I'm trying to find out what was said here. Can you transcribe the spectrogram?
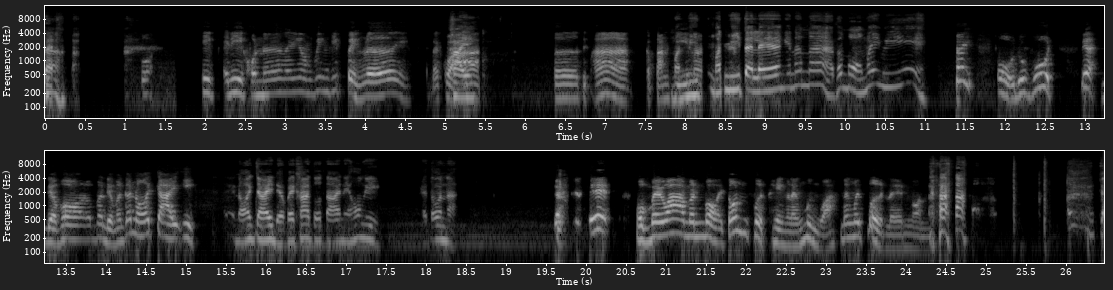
แต่ อีกไอ้นี่คนนึงไอ้นี่มันวิ่งที่เป่งเลยแบ็คขวาใคร เออสิบห้ากับตันมันทีมมีอะมันมีแต่แรงไอ้นั่นน่ะ สมองไม่มี โอ้ดูพูด เนี่ย เดี๋ยวพอมันเดี๋ยวมันก็น้อยใจอีกน้อยใจเดี๋ยวไปฆ่าตัวตายในห้องอีกไอ้ต้นน่ะ นี่ผมไปว่ามันบอกไอ้ต้นเปิดเพลงอะไรของมึงวะแม่งไม่เปิดเลยงอน จ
